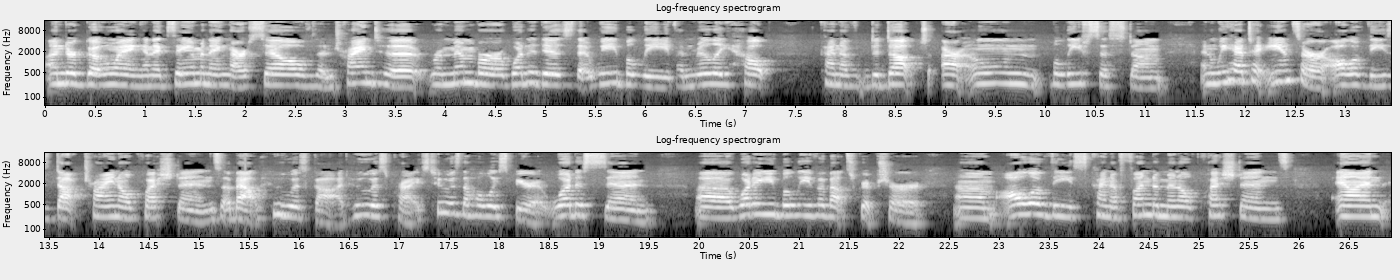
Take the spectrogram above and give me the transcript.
undergoing and examining ourselves and trying to remember what it is that we believe and really help kind of deduct our own belief system. And we had to answer all of these doctrinal questions about who is God, who is Christ, who is the Holy Spirit, what is sin, uh, what do you believe about Scripture? Um, all of these kind of fundamental questions. And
